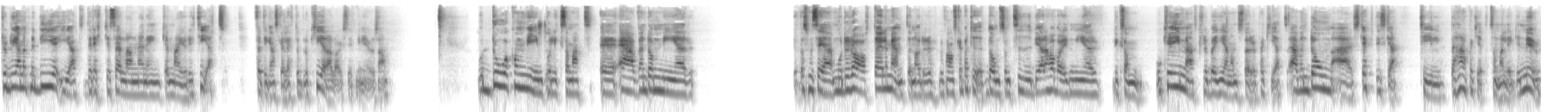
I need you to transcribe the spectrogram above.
Problemet med det är att det räcker sällan med en enkel majoritet. för att det är ganska lätt att blockera lagstiftning i USA. Och då kommer vi in på liksom att eh, även de mer vad ska man säga, moderata elementen av det republikanska partiet, de som tidigare har varit mer liksom, okej okay med att klubba igenom större paket, även de är skeptiska till det här paketet som man lägger nu.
